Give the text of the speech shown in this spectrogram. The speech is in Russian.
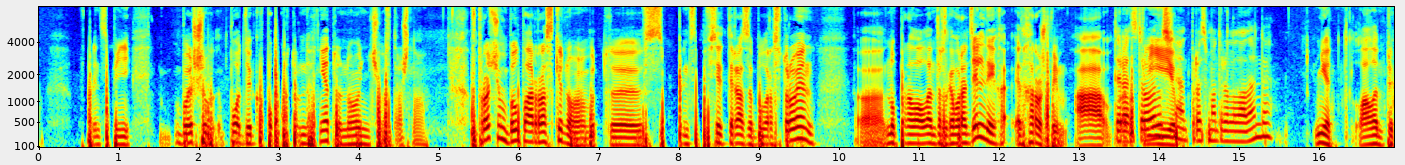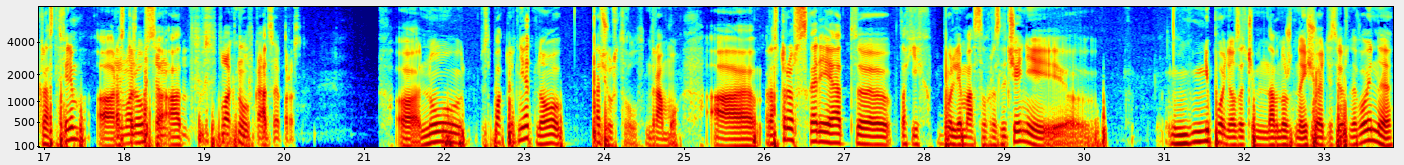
в принципе, больше подвигов поп-культурных нету, но ничего страшного. Впрочем, был пару раз кино. Вот, э, в принципе, все три раза был расстроен. Ну, про Land разговор отдельный, это хороший фильм. А Ты расстроился три- от просмотра «Ла Ла Ленда»? Нет, Land прекрасный фильм. а Ну, расстроился Может быть, он от всплакнул в конце просто. А, ну, сплакнуть нет, но прочувствовал драму. А, расстроился скорее от э, таких более массовых развлечений. Не понял, зачем нам нужны еще одни Звездные войны.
